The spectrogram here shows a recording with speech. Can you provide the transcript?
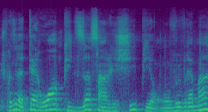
je pourrais dire, le terroir pizza s'enrichit. Puis on, on veut vraiment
